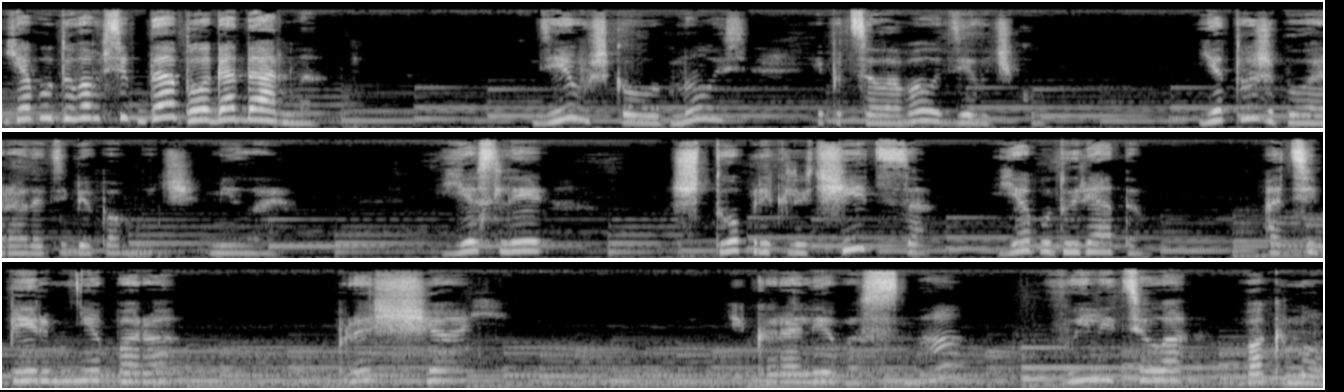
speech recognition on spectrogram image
«Я буду вам всегда благодарна!» Девушка улыбнулась и поцеловала девочку. «Я тоже была рада тебе помочь, милая. Если что приключится, я буду рядом». А теперь мне пора. Прощай. И королева сна вылетела в окно.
